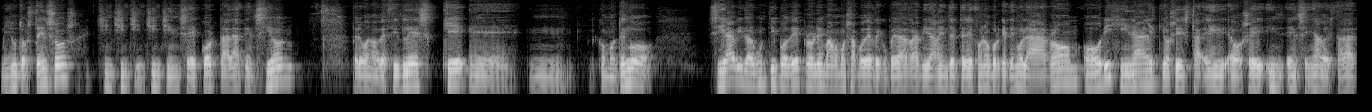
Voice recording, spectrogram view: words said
Minutos tensos, chin chin chin chin chin, se corta la tensión, pero bueno, decirles que eh, mm, como tengo, si ha habido algún tipo de problema vamos a poder recuperar rápidamente el teléfono porque tengo la ROM original que os he, eh, os he enseñado a instalar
